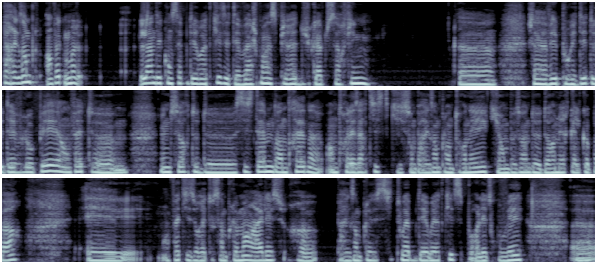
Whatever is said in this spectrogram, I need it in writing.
par exemple en fait moi l'un des concepts des Kids était vachement inspiré du couchsurfing. Euh, j'avais pour idée de développer en fait euh, une sorte de système d'entraide entre les artistes qui sont par exemple en tournée qui ont besoin de dormir quelque part. Et en fait ils auraient tout simplement à aller sur euh, par exemple le site web des Weird Kids pour aller trouver euh,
